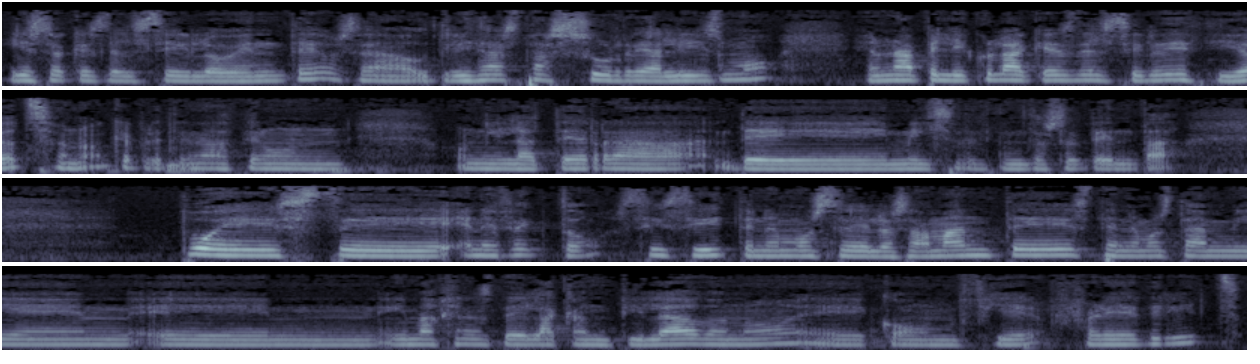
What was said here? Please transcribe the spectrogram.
y eso que es del siglo XX o sea, utiliza hasta surrealismo en una película que es del siglo XVIII, ¿no? Que pretende hacer un, Inglaterra de 1770 Pues eh, en efecto, sí, sí, tenemos eh, los amantes, tenemos también eh, imágenes del acantilado, ¿no? Eh, con Friedrich.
